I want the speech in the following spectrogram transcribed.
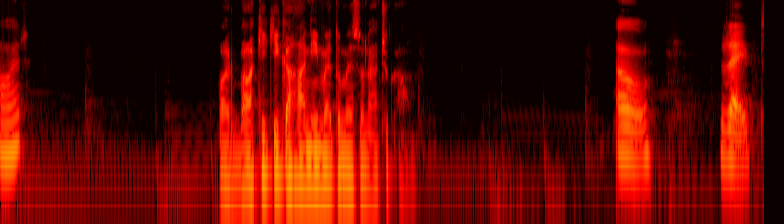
और? और बाकी की कहानी मैं तुम्हें सुना चुका हूँ। Oh, right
